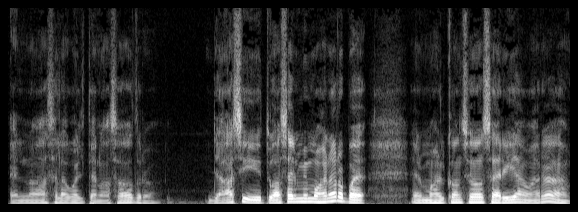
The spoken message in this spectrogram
Él no hace la vuelta de nosotros. Ya si tú haces el mismo género, pues el mejor consejo sería, mira,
